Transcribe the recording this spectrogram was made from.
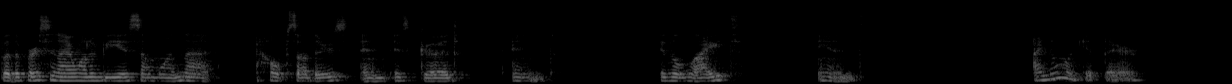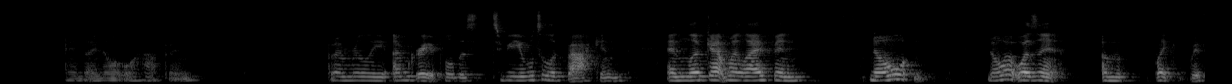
but the person I want to be is someone that helps others and is good and is a light and I know I'll get there and I know it will happen. But I'm really I'm grateful to to be able to look back and and look at my life and no no it wasn't um like if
